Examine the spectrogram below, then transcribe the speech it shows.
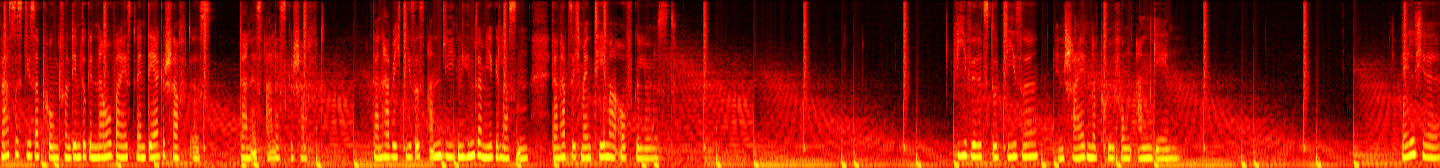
Was ist dieser Punkt, von dem du genau weißt, wenn der geschafft ist, dann ist alles geschafft. Dann habe ich dieses Anliegen hinter mir gelassen. Dann hat sich mein Thema aufgelöst. Wie willst du diese entscheidende Prüfung angehen? Welche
